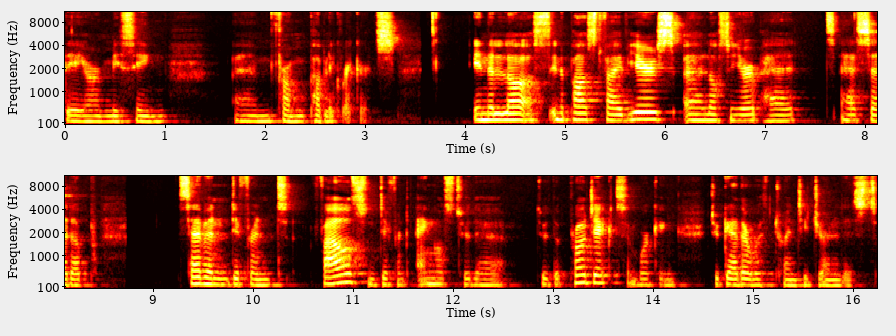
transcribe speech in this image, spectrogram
they are missing um, from public records. In the last, in the past five years, uh, Lost in Europe had, has set up seven different files and different angles to the to the project and working together with 20 journalists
